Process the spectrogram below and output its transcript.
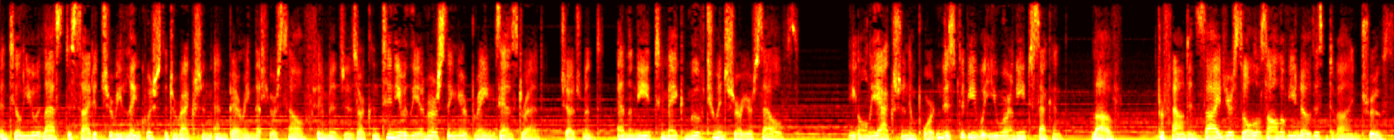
until you at last decided to relinquish the direction and bearing that your self-images are continually immersing your brains as dread, judgment, and the need to make move to ensure yourselves. The only action important is to be what you are in each second. Love profound inside your souls all of you know this divine truth,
